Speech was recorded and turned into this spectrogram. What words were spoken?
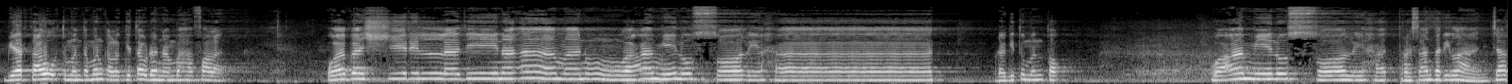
biar tahu teman-teman kalau kita udah nambah hafalan. Ladina amanu wa amilus solihat. Udah gitu mentok. Amilus solihat. Perasaan tadi lancar.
